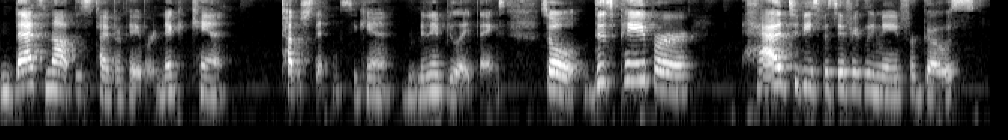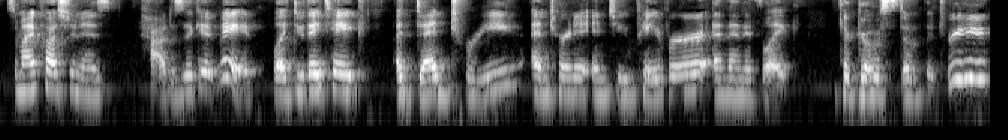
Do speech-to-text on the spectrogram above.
that's not this type of paper. Nick can't touch things. you can't manipulate things. So this paper had to be specifically made for ghosts. So my question is, how does it get made? Like, do they take a dead tree and turn it into paper and then it's like the ghost of the tree?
